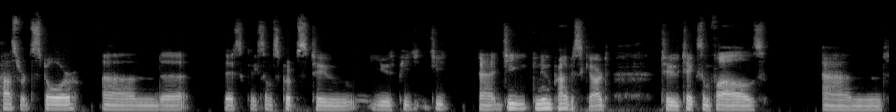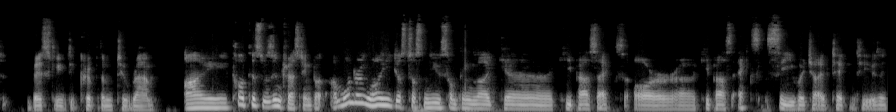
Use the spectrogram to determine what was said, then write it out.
password store and uh, basically some scripts to use PG, uh, GNU Privacy Guard to take some files and basically decrypt them to RAM. I thought this was interesting, but I'm wondering why he just doesn't use something like uh, KeePass X or uh, KeePass XC, which I've taken to using.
